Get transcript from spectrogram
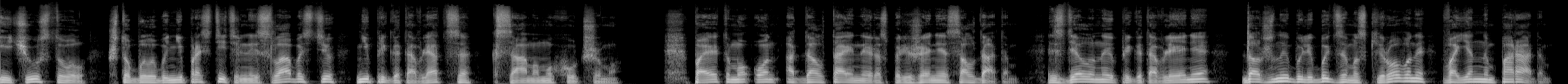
и чувствовал, что было бы непростительной слабостью не приготовляться к самому худшему. Поэтому он отдал тайные распоряжения солдатам. Сделанные приготовления должны были быть замаскированы военным парадом,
